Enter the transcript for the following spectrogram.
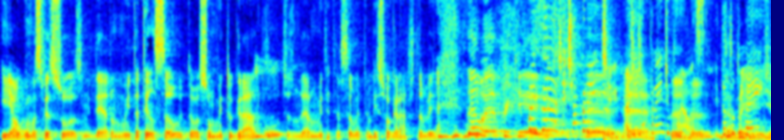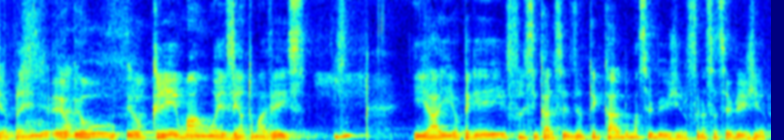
e algumas pessoas me deram muita atenção, então eu sou muito grato. Uhum. Outras não deram muita atenção, mas também sou grato também. Não, é porque. Mas é, a gente aprende, a gente é, aprende com aham. elas. E tá tudo aprende, bem. aprende. Eu, eu, eu criei uma, um evento uma vez. E aí eu peguei e falei assim, cara, esse evento tem cara de uma cervejeira. Eu fui nessa cervejeira.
